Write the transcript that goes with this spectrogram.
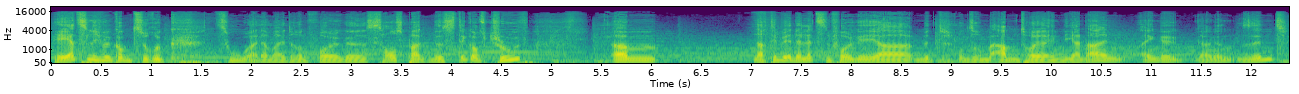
Herzlich willkommen zurück zu einer weiteren Folge South Park The Stick of Truth. Ähm, nachdem wir in der letzten Folge ja mit unserem Abenteuer in die Annalen eingegangen sind,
